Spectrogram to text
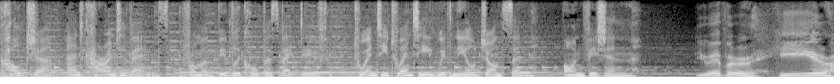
culture, and current events from a biblical perspective. 2020 with Neil Johnson on Vision. Do you ever hear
